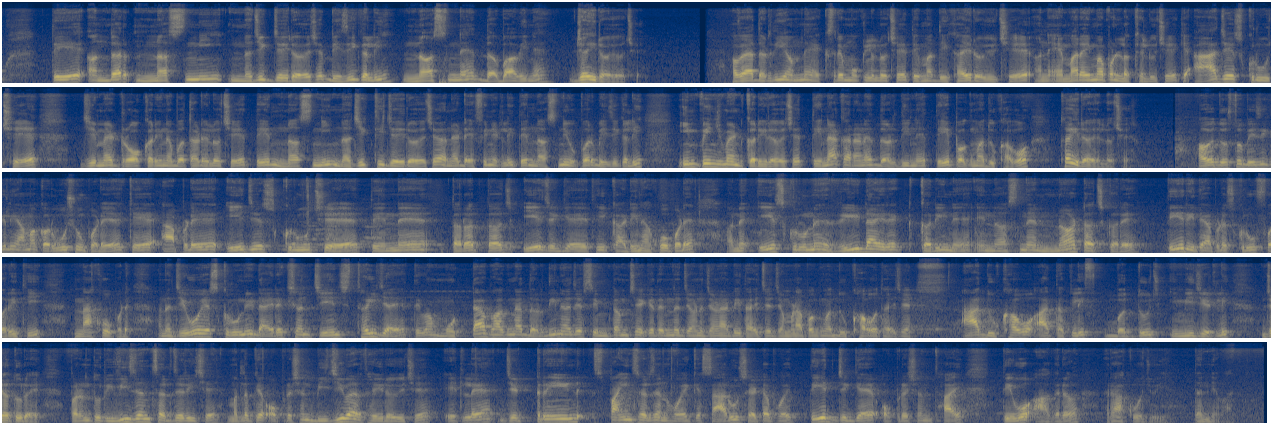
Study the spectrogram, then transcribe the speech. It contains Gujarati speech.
તે અંદર નસની નજીક જઈ રહ્યો છે. બેઝિકલી નસને દબાવીને જઈ રહ્યો છે. હવે આ દર્દીએ અમને એક્સરે મોકલેલો છે, તેમાં દેખાઈ રહ્યું છે અને એમઆરઆઈમાં પણ લખેલું છે કે આ જે સ્ક્રૂ છે, જે મેં ડ્રો કરીને બતાડેલો છે, તે નસની નજીકથી જઈ રહ્યો છે અને ડેફિનેટલી તે નસની ઉપર બેઝિકલી ઇમ્પિંજમેન્ટ કરી રહ્યો છે. તેના કારણે દર્દીને તે પગમાં દુખાવો થઈ રહેલો છે. હવે દોસ્તો બેઝિકલી આમાં કરવું શું પડે કે આપણે એ જે સ્ક્રૂ છે તેને તરત જ એ જગ્યાએથી કાઢી નાખવો પડે અને એ સ્ક્રૂને રીડાયરેક્ટ કરીને એ નસને ન ટચ કરે તે રીતે આપણે સ્ક્રૂ ફરીથી નાખવો પડે. અને જેવો એ સ્ક્રૂની ડાયરેક્શન ચેન્જ થઈ જાય, તેવા મોટા ભાગના દર્દીના જે સિમ્ટમ છે કે તેમને જણજણાટી થાય છે, જમણા પગમાં દુખાવો થાય છે, આ દુખાવો, આ તકલીફ બધું જ ઇમિજિએટલી જતું રહે. પરંતુ રિવિઝન સર્જરી છે, મતલબ કે ઓપરેશન બીજી વાર થઈ રહ્યું છે, એટલે જે ટ્રેન્ડ સ્પાઇન સર્જન હોય કે સારું સેટઅપ હોય, તે જ જગ્યાએ ઓપરેશન થાય તેવો આગ્રહ રાખવો જોઈએ. ધન્યવાદ.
